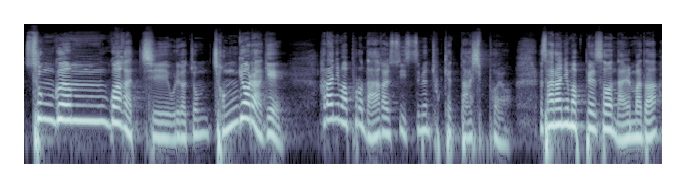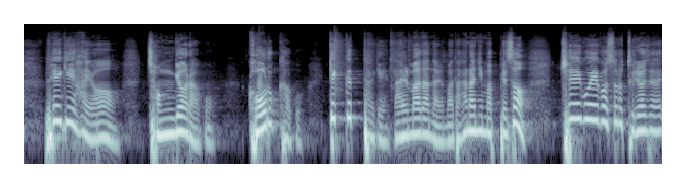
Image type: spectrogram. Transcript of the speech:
순금과 같이 우리가 좀 정결하게 하나님 앞으로 나아갈 수 있으면 좋겠다 싶어요. 그래서 하나님 앞에서 날마다 회개하여 정결하고 거룩하고 깨끗하게 날마다 날마다 하나님 앞에서 최고의 것으로 드려져,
